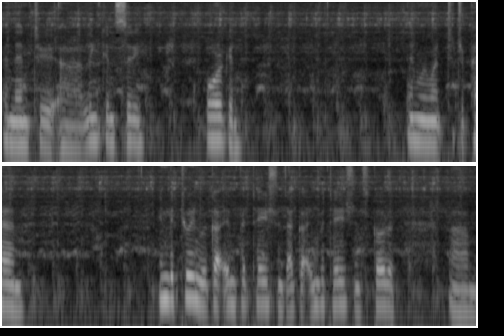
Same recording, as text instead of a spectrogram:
and then to uh, Lincoln City, Oregon. Then we went to Japan. In between, we got invitations. I got invitations to go to um,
